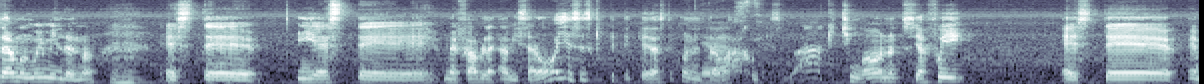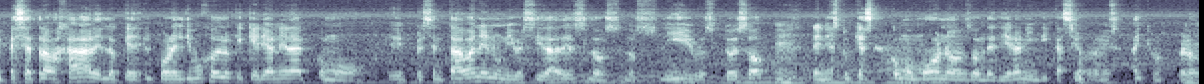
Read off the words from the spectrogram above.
Éramos muy humildes, ¿no? Este, y este, me fue a avisar, oye, es que, que te quedaste con el trabajo. Y dije, ah, qué chingón, entonces ya fui, este, empecé a trabajar, lo que, por el dibujo de lo que querían era como eh, presentaban en universidades los, los, libros y todo eso, tenías tú que hacer como monos donde dieran indicaciones, ay, perdón,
